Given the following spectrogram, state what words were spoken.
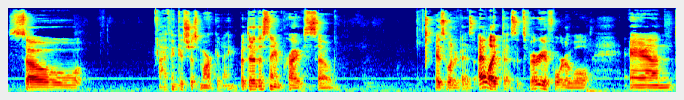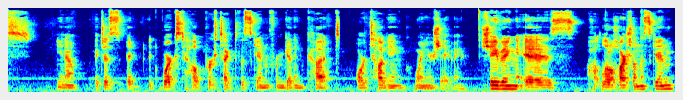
So I think it's just marketing, but they're the same price, so is what it is. I like this. It's very affordable and you know, it just, it, it works to help protect the skin from getting cut or tugging when you're shaving. Shaving is a little harsh on the skin.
